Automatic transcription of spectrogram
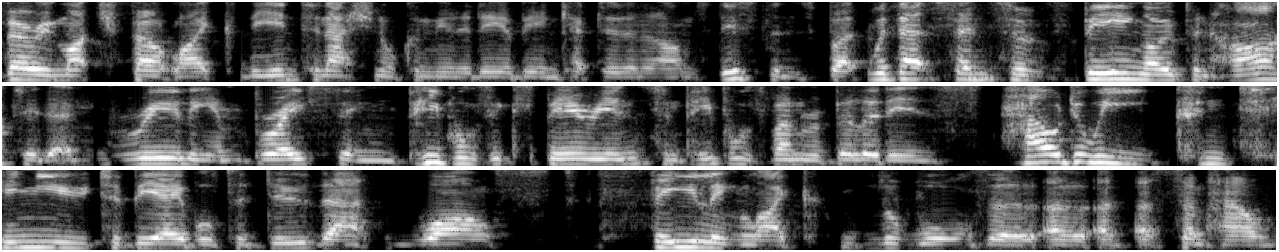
very much felt like the international community are being kept at an arm's distance, but with that sense of being open-hearted and really embracing people's experience and people's vulnerabilities. How do we continue to to be able to do that whilst feeling like the walls are, are, are, somehow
